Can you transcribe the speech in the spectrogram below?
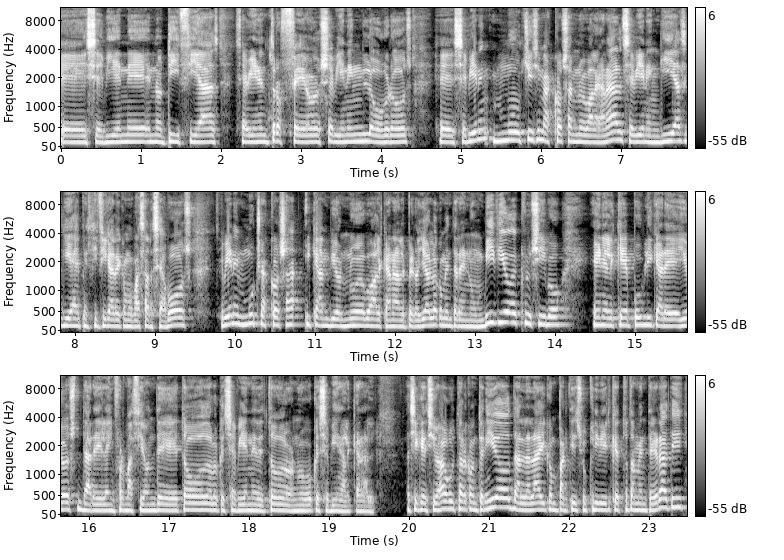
Eh, se vienen noticias, se vienen trofeos, se vienen logros, eh, se vienen muchísimas cosas nuevas al canal, se vienen guías, guías específicas de cómo pasarse a vos, se vienen muchas cosas y cambios nuevos al canal, pero ya os lo comentaré en un vídeo exclusivo en el que publicaré y os daré la información de todo lo que se viene, de todo lo nuevo que se viene al canal. Así que si os ha gustado el contenido, dadle a like, compartir, suscribir, que es totalmente gratis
